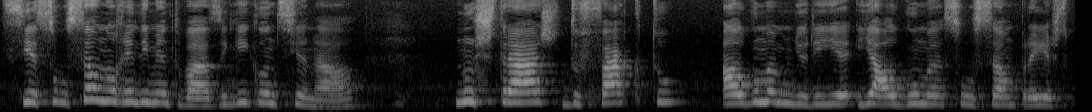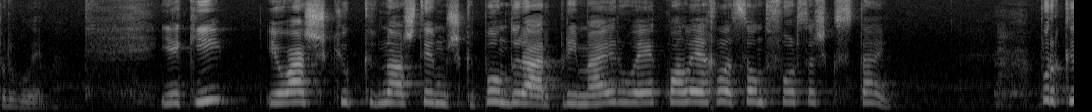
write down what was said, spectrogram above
se a solução no rendimento básico incondicional nos traz, de facto, alguma melhoria e alguma solução para este problema. E aqui eu acho que o que nós temos que ponderar primeiro é qual é a relação de forças que se tem. Porque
